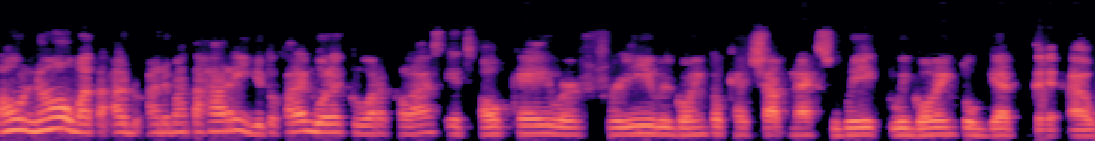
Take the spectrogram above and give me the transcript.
oh no, mata ada matahari gitu. Kalian boleh keluar kelas. It's okay. We're free. We're going to catch up next week. We're going to get the, uh,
